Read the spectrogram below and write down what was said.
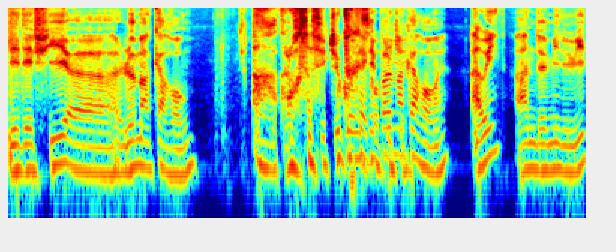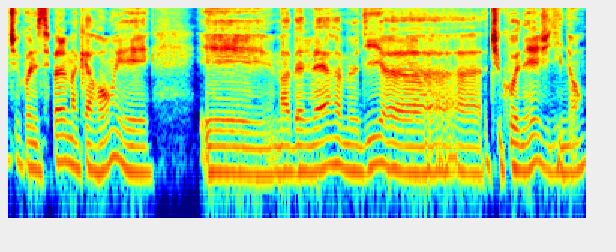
Des défis, euh, le macaron. Ah, alors ça c'est Je très connaissais pas le macaron. Hein. Ah oui? En 2008, je connaissais pas le macaron et et ma belle-mère me dit euh, tu connais? J'ai dit non.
